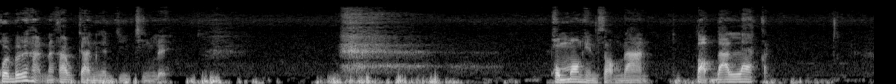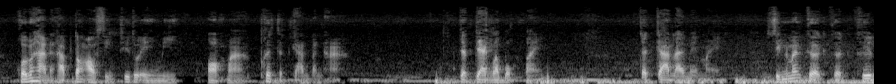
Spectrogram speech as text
คนพฤหัสนะครับ การเงินจริง ๆ เลย ผมมองเห็นสองด้าน ตอบด้านแรกก่อนคนพฤหัสนะครับ ต้องเอาสิ่งที่ตัวเองมีออกมาเพื่อจัดการปัญหา จัดแจงระบบใหม่ จัดการอะไรใหม่ ๆ สิ่งที่มันเกิดเกิดขึ้น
